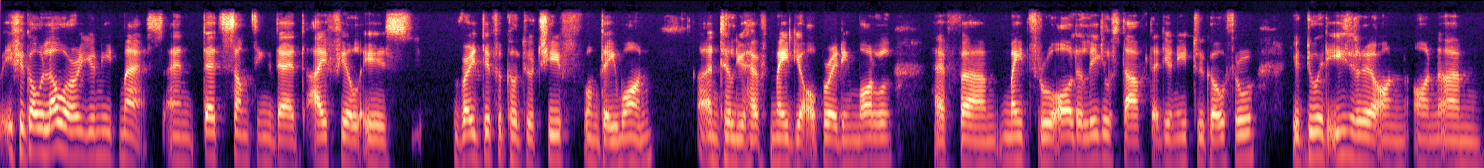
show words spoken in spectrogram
If you go lower, you need mass, and that's something that I feel is very difficult to achieve from day one until you have made your operating model, have um, made through all the legal stuff that you need to go through. You do it easily on on um,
